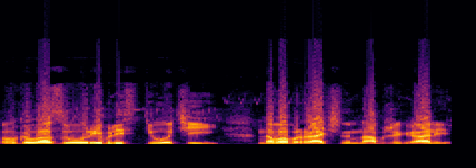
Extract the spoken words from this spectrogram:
в глазури блестючий, новобрачным наобжигали,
